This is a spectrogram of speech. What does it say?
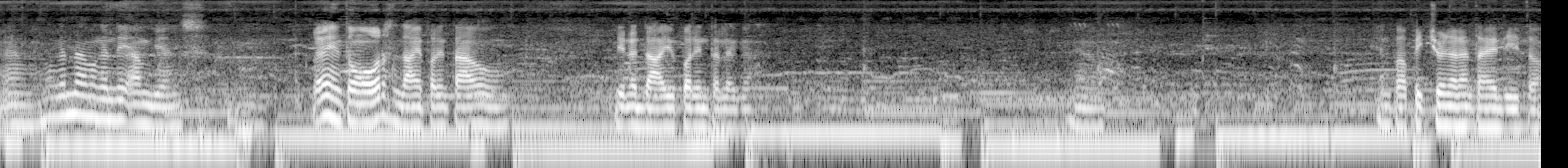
Ayan, maganda, maganda yung ambience. Kaya itong oras, dami pa rin tao. Dinadayo pa rin talaga. Ayan, pa-picture na lang tayo dito.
